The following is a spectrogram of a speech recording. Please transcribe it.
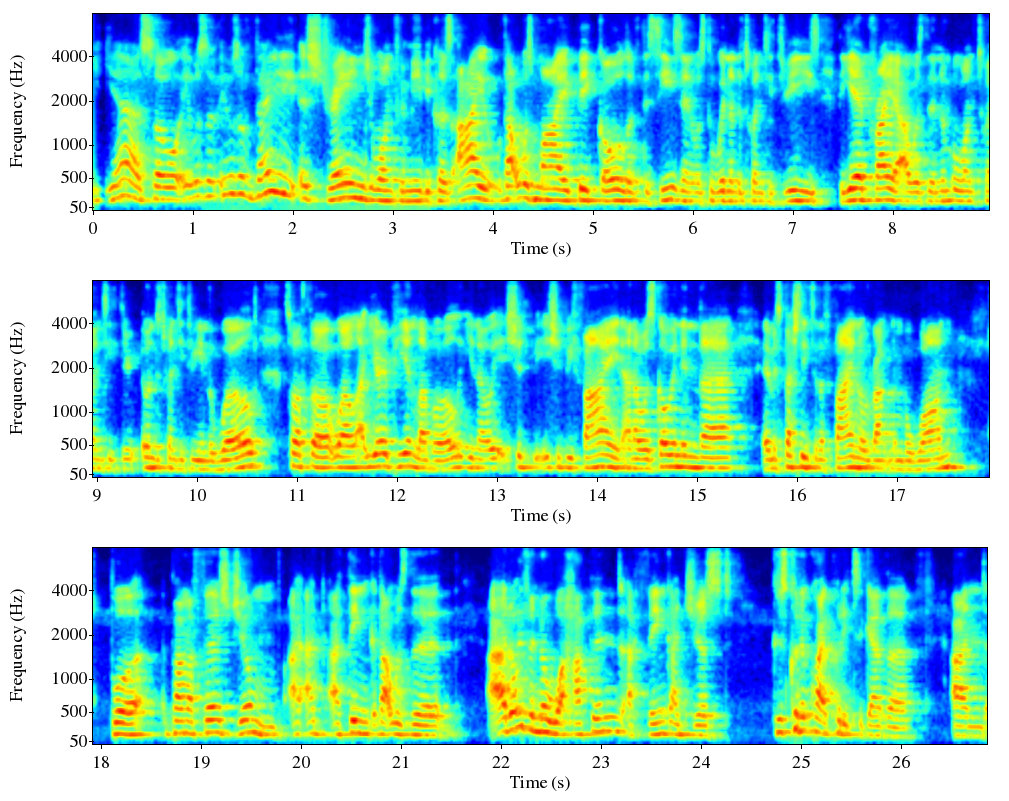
Yeah, so it was a it was a very a strange one for me because I that was my big goal of the season was to win under 23s. The year prior, I was the number one 23 under 23 in the world. So I thought, well, at European level, you know, it should be it should be fine. And I was going in there, um, especially to the final, ranked number one. But by my first jump, I, I, I think that was the I don't even know what happened. I think I just just couldn't quite put it together, and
